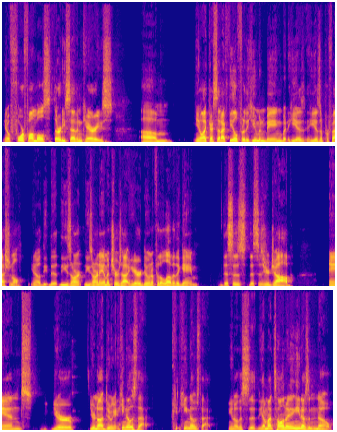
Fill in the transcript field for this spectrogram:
You know, four fumbles, 37 carries. Um, you know, like I said, I feel for the human being, but he is he is a professional. You know, the, the, these aren't these aren't amateurs out here doing it for the love of the game. This is this is your job, and you're you're not doing it. He knows that. He knows that. You know, this is. I'm not telling anything he doesn't know.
